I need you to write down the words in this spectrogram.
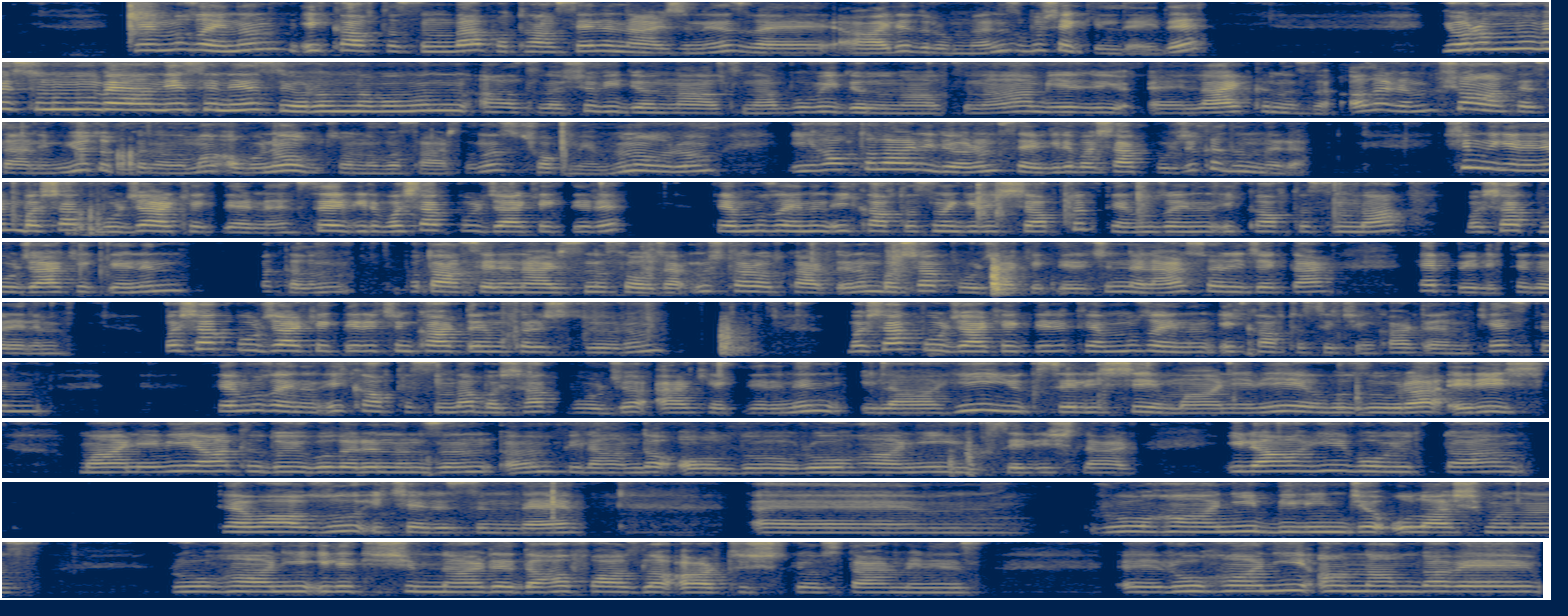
Temmuz ayının ilk haftasında potansiyel enerjiniz ve aile durumlarınız bu şekildeydi. Yorumumu ve sunumu beğendiyseniz yorumlamamın altına, şu videonun altına, bu videonun altına bir e, like'ınızı alırım. Şu an seslendiğim YouTube kanalıma abone ol butonuna basarsanız çok memnun olurum. İyi haftalar diliyorum sevgili Başak Burcu kadınları. Şimdi gelelim Başak Burcu erkeklerine. Sevgili Başak Burcu erkekleri, Temmuz ayının ilk haftasına giriş yaptık. Temmuz ayının ilk haftasında Başak Burcu erkeklerinin bakalım potansiyel enerjisi nasıl olacakmış? Tarot kartlarının Başak Burcu erkekleri için neler söyleyecekler? Hep birlikte görelim. Başak Burcu erkekleri için kartlarımı karıştırıyorum. Başak Burcu erkekleri Temmuz ayının ilk haftası için kartlarımı kestim. Temmuz ayının ilk haftasında Başak Burcu erkeklerinin ilahi yükselişi, manevi huzura eriş, maneviyat duygularınızın ön planda olduğu ruhani yükselişler, ilahi boyutta tevazu içerisinde eee, ruhani bilince ulaşmanız, ruhani iletişimlerde daha fazla artış göstermeniz, e, ruhani anlamda ve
